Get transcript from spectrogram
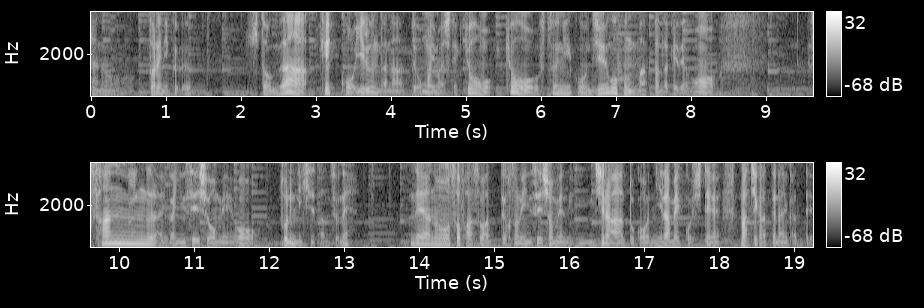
あの取りに来る人が結構いるんだなって思いまして今日今日普通にこう15分待っただけでも3人ぐらいが陰性証明を取りに来てたんですよね。であのソファー座ってその陰性証明ちらーっとこうにらめっこして間違ってないかって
